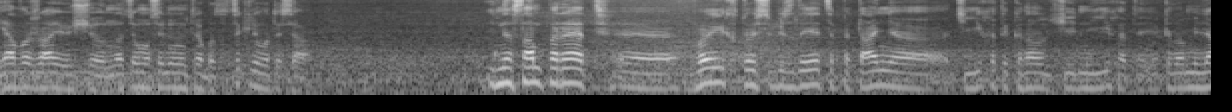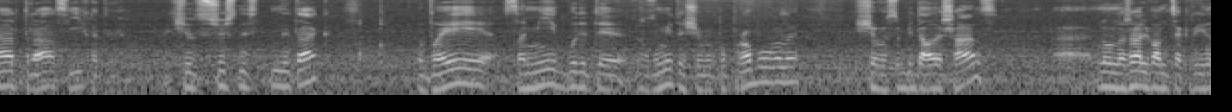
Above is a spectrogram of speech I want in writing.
я вважаю, що на цьому сильно не треба зациклюватися. І насамперед, е, ви хтось собі задається питання, чи їхати в Канаду, чи не їхати. Я казав мільярд раз їхати. Якщо щось не, не так, ви самі будете розуміти, що ви попробували, що ви собі дали шанс. Е, Ну, на жаль, вам ця країна,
